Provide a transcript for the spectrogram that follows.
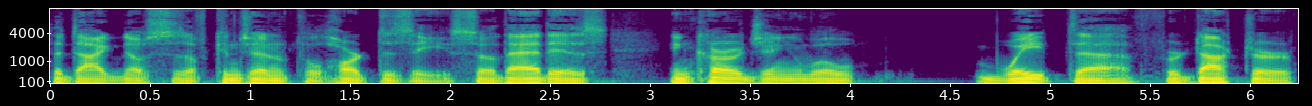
the diagnosis of congenital heart disease. So that is encouraging. We'll wait uh, for Dr.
